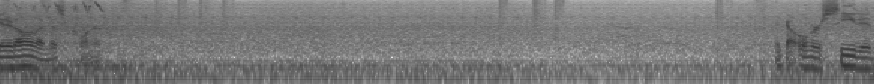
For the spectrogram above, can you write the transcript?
get it all, I missed a corner. I think I overseeded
